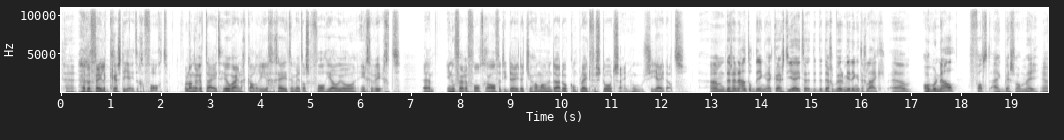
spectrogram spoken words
hebben vele crashdiëten gevolgd. Voor langere tijd heel weinig calorieën gegeten met als gevolg jojo in gewicht. Um, in hoeverre volgt Ralf het idee dat je hormonen daardoor compleet verstoord zijn? Hoe zie jij dat? Um, er zijn een aantal dingen, hè. crashdiëten, er gebeuren meer dingen tegelijk. Um, hormonaal valt het eigenlijk best wel mee. Ja,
